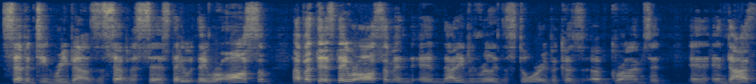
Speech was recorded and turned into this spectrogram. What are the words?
17 rebounds, and seven assists. They they were awesome. How about this? They were awesome, and, and not even really the story because of Grimes and and, and Dotson.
